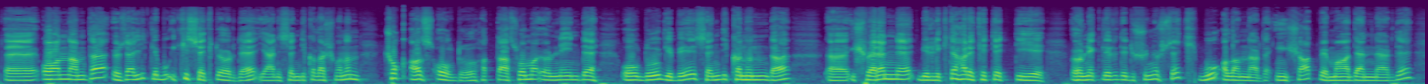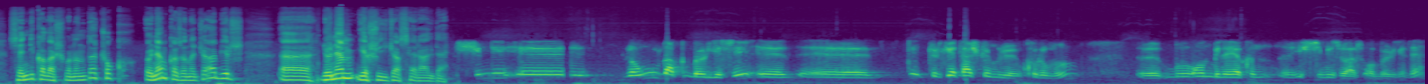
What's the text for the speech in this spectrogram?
Ee, o anlamda özellikle bu iki sektörde yani sendikalaşmanın çok az olduğu hatta Soma örneğinde olduğu gibi sendikanın da e, işverenle birlikte hareket ettiği örnekleri de düşünürsek bu alanlarda inşaat ve madenlerde sendikalaşmanın da çok önem kazanacağı bir e, dönem yaşayacağız herhalde. Şimdi e, Zonguldak bölgesi e, e, Türkiye Taş Kömürü Kurumu e, bu 10 bine yakın e, işçimiz var o bölgede.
